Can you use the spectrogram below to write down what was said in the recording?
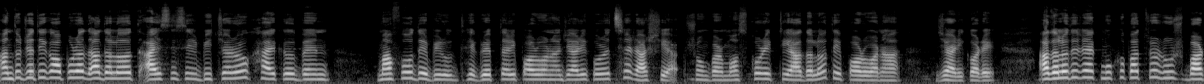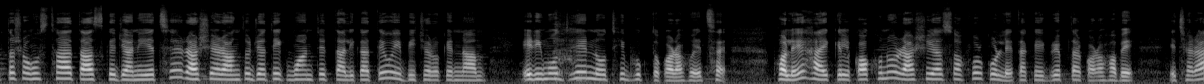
আন্তর্জাতিক অপরাধ আদালত আইসিসির বিচারক হাইকেল বেন মাফোদের বিরুদ্ধে গ্রেপ্তারি পরোয়ানা জারি করেছে রাশিয়া। সোমবার মস্কোর একটি আদালত এই পরোয়ানা জারি করে। আদালতের এক মুখপাত্র রুশ বার্তা সংস্থা তাসকে জানিয়েছে, রাশিয়ার আন্তর্জাতিক ওয়ান্টেড তালিকাতেও এই বিচারকের নাম এরই মধ্যে নথিভুক্ত করা হয়েছে। ফলে হাইকেল কখনো রাশিয়া সফর করলে তাকে গ্রেপ্তার করা হবে। এছাড়া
